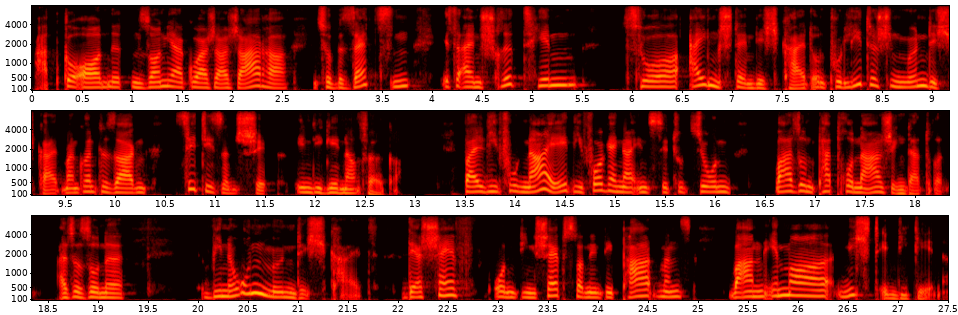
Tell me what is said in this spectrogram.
Abgeordneten Sonja Guajajara zu besetzen, ist ein Schritt hin zur Eigenständigkeit und politischen Mündigkeit. Man könnte sagen, Citizenship indigener Völker. Weil die FUNAI, die Vorgängerinstitution, war so ein Patronaging da drin. Also so eine, wie eine Unmündigkeit. Der Chef und die Chefs von den Departments waren immer nicht Indigene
